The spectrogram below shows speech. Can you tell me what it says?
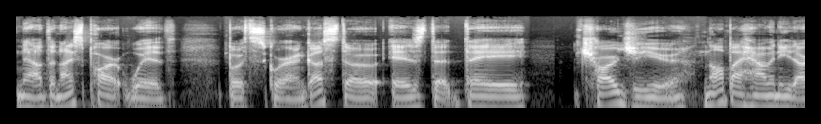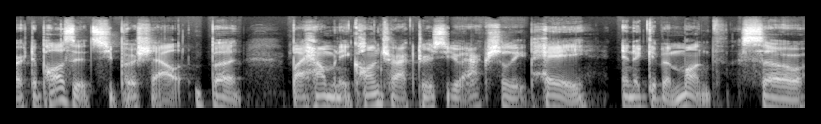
Now, the nice part with both Square and Gusto is that they charge you not by how many direct deposits you push out, but by how many contractors you actually pay in a given month. So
